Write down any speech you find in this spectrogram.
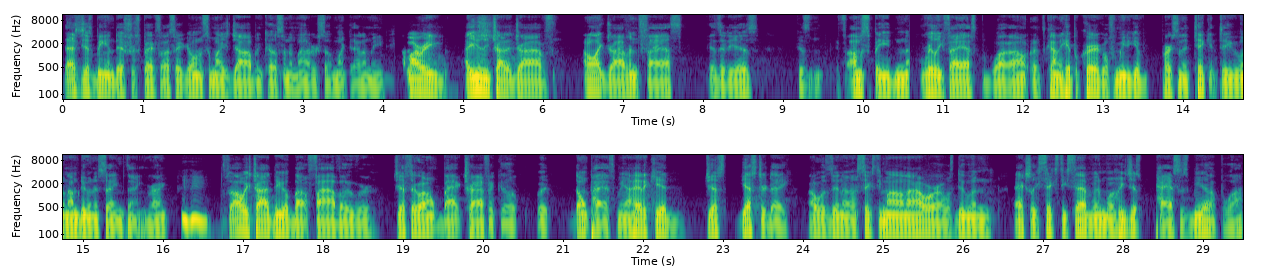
that's just being disrespectful. I say going to somebody's job and cussing them out or something like that. I mean, I'm already. I usually try to drive I don't like driving fast as it is because if I'm speeding really fast, well, it's kind of hypocritical for me to give a person a ticket to when I'm doing the same thing, right? Mm-hmm. So I always try to do about five over just so I don't back traffic up, don't pass me. I had a kid just yesterday. I was in a 60 mile an hour. I was doing actually 67. Well, he just passes me up. Well, I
